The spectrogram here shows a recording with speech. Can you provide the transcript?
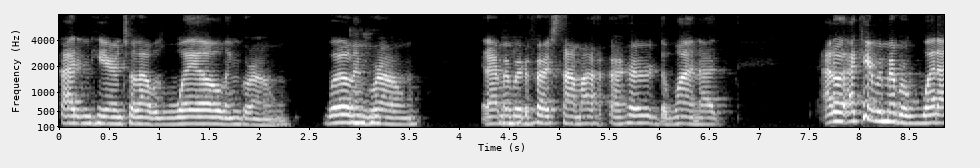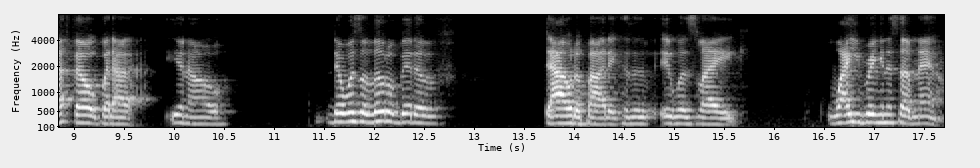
I didn't hear until I was well and grown, well mm-hmm. and grown. And I remember mm-hmm. the first time I, I heard the one, I I don't I can't remember what I felt, but I, you know, there was a little bit of doubt about it because it, it, was like, why are you bringing this up now?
